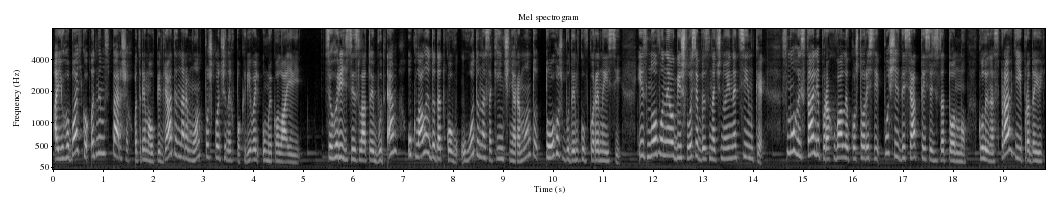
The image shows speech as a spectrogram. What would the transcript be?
А його батько одним з перших отримав підряди на ремонт пошкоджених покрівель у Миколаєві. Цьогоріч зі Златою Будем уклали додаткову угоду на закінчення ремонту того ж будинку в Коренисі. І знову не обійшлося без значної націнки. Смуги сталі порахували в кошторисі по 60 тисяч за тонну, коли насправді її продають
